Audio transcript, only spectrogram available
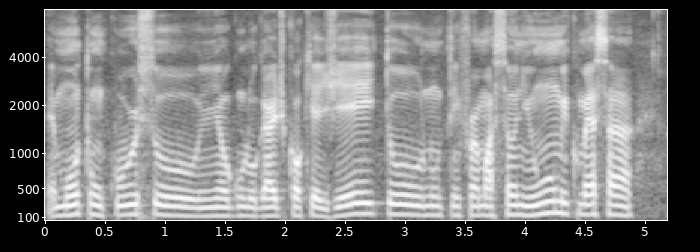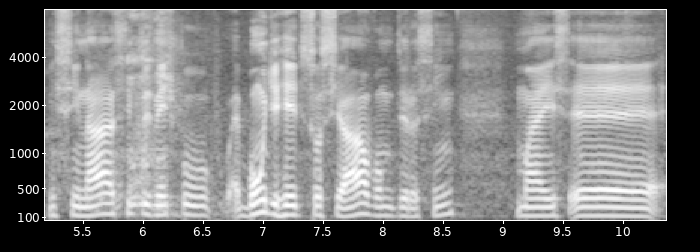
é, monta um curso em algum lugar de qualquer jeito, não tem formação nenhuma e começa a ensinar simplesmente por, é bom de rede social, vamos dizer assim, mas é,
